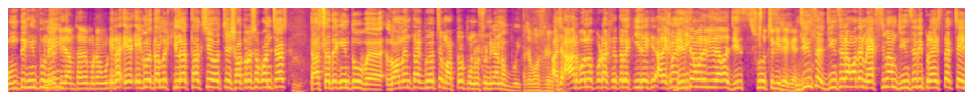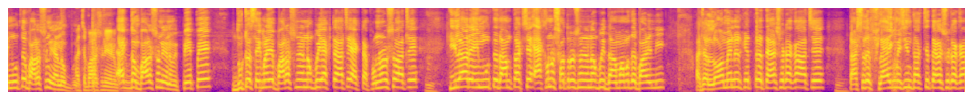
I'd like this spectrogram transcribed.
কমতি কিন্তু নেই। দাম থাকবে মোটামুটি? এটা এগুলোর দামে কিলার থাকছে হচ্ছে সতেরোশো পঞ্চাশ। তার সাথে কিন্তু লমেন থাকবে হচ্ছে মাত্র পনেরোশো নিরানব্বই। আচ্ছা আচ্ছা আর বলো প্রোডাক্টে তাহলে কি দেখি আর এখানে জিন্সের মধ্যে কিছু দেখো জিন্স শুরু হচ্ছে কি থেকে? জিন্সের জিন্সের আমাদের ম্যাক্সিমাম জিন্সেরই প্রাইস থাকছে এই মুহূর্তে বারোশো নিরানব্বই। আচ্ছা বারোশো নিরানব্বই। একদম বারোশো নিরানব্বই। পেপে দুটো সেগমেন্ট বারোশো নিরানব্বই একটা আছে একটা পনেরোশো আছে। কিলার এই মুহূর্তে দাম থাকছে এখনও সতেরোশো নিরানব্বই দাম আমাদের বাড়েনি। আচ্ছা লম্যানের ক্ষেত্রে তেরোশো টাকা আছে তার সাথে ফ্লাইং মেশিন থাকছে তেরোশো টাকা।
